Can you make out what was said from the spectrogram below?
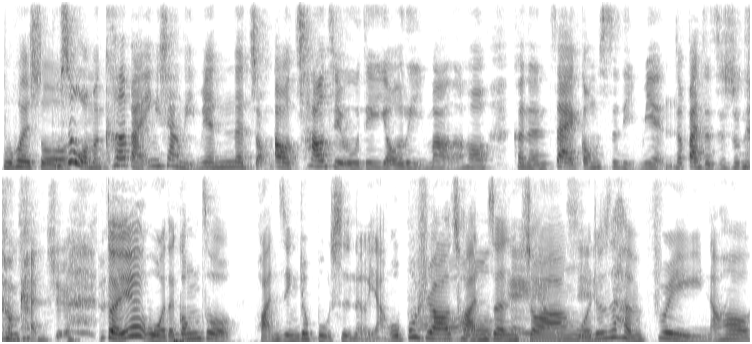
不会说不是我们刻板印象里面那种哦，超级无敌有礼貌，然后可能在公司里面就半折直树那种感觉。对，因为我的工作环境就不是那样，我不需要穿正装，我就是很 free，然后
